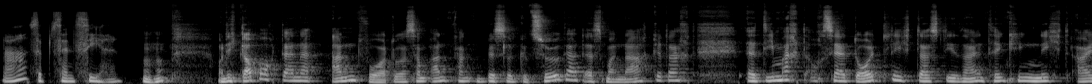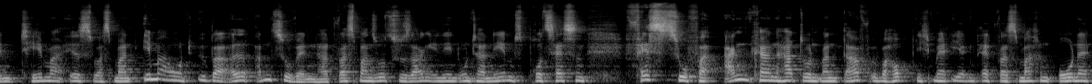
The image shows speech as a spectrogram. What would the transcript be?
na, 17 Zielen. Mhm. Und ich glaube auch deine Antwort, du hast am Anfang ein bisschen gezögert, erstmal nachgedacht, äh, die macht auch sehr deutlich, dass Design Thinking nicht ein Thema ist, was man immer und überall anzuwenden hat, was man sozusagen in den Unternehmensprozessen fest zu verankern hat und man darf überhaupt nicht mehr irgendetwas machen, ohne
